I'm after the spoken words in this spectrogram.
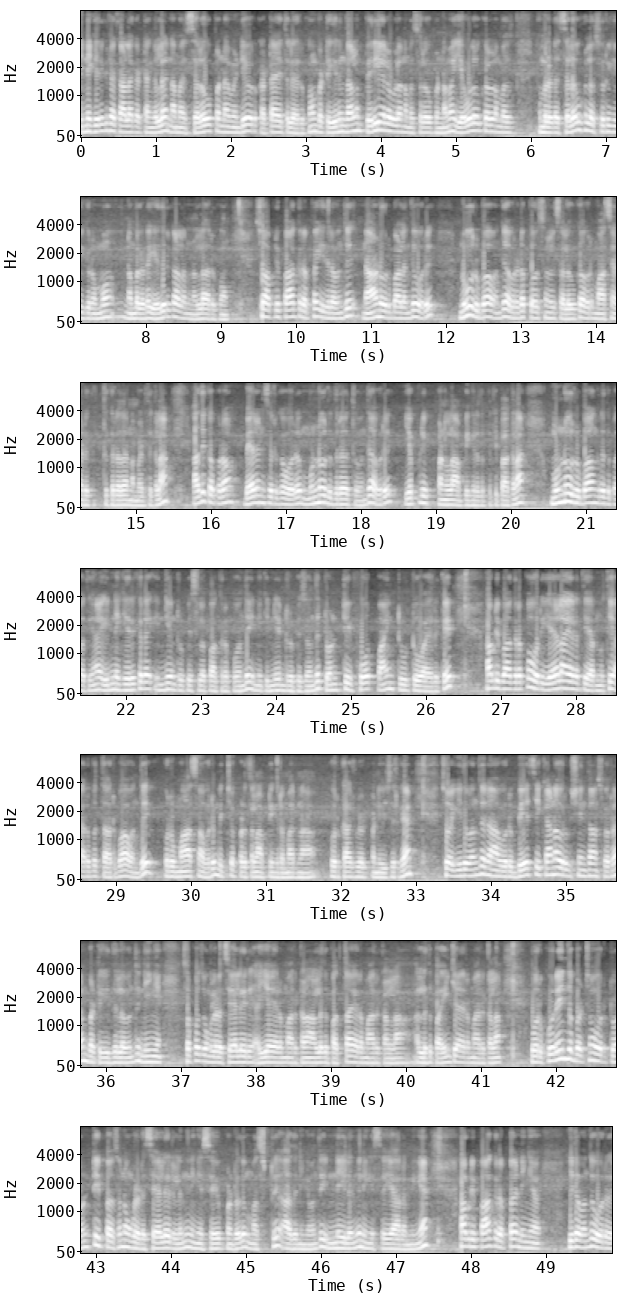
இன்றைக்கி இருக்கிற காலகட்டங்களில் நம்ம செலவு பண்ண வேண்டிய ஒரு கட்டாயத்தில் இருக்கும். பட் இருந்தாலும் பெரிய அளவில் நம்ம செலவு பண்ணாமல் எவ்வளோக்கு நம்ம நம்மளோட செலவுகளை சுருக்கிக்கிறோமோ நம்மளோட எதிர்காலம் நல்லாயிருக்கும் ஸோ அப்படி பார்க்குறப்ப இதில் வந்து நானூறுரூபாலேருந்து ஒரு நூறுரூபா வந்து அவரோட பர்சனல் செலவுக்கு அவர் மாதம் எடுத்துக்கிறதா நம்ம எடுத்துக்கலாம். அதுக்கப்புறம் பேலன்ஸ் இருக்க ஒரு முந்நூறு திரகத்தை வந்து அவர் எப்படி பண்ணலாம் அப்படிங்கிறத பற்றி பார்க்கலாம் முந்நூறுரூபாங்கிறது பார்த்தீங்கன்னா இன்றைக்கி இருக்கிற இந்தியன் ருபீஸில் பார்க்குறப்ப வந்து இன்றைக்கி இந்தியன் ருபீஸ் வந்து twenty four point two two ஆயிருக்கு அப்படி பார்க்குறப்ப ஒரு ஏழாயிரத்தி இரநூத்தி அறுபத்தாறு ரூபா வந்து ஒரு மாதம் அவர் மிச்சப்படுத்தலாம் அப்படிங்கிற மாதிரி நான் ஒரு கால்குலேட் பண்ணி வச்சுருக்கேன். ஸோ இது வந்து நான் ஒரு பேசிக்கான ஒரு விஷயம் தான் சொல்கிறேன் பட் இதில் வந்து நீங்கள் சப்போஸ் உங்களோட சேலரி ஐயாயிரமாக இருக்கலாம் அல்லது பத்தாயிரமாக இருக்கலாம் அல்லது பதினஞ்சாயிரமாக இருக்கலாம். ஒரு குறைந்தபட்சம் ஒரு டுவெண்ட்டி பர்சன்ட் உங்களோட சேலரியிலேருந்து நீங்கள் சேவ் பண்ணுறது மஸ்ட்டு அதை நீங்கள் வந்து இன்னையிலேருந்து நீங்கள் செய்ய ஆரம்பிங்க. அப்படி பார்க்குறப்ப நீங்கள் இதை வந்து ஒரு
